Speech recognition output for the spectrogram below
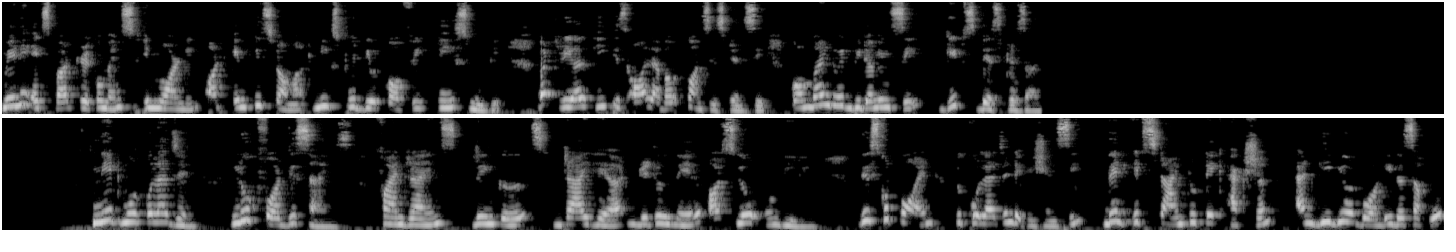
Many experts recommend in morning on empty stomach mixed with your coffee, tea, smoothie. But real key is all about consistency. Combined with vitamin C gives best result. Need more collagen? Look for these signs. Fine lines, wrinkles, dry hair, brittle nail or slow wound healing. This could point to collagen deficiency. Then it's time to take action and give your body the support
